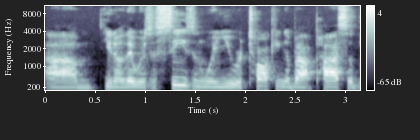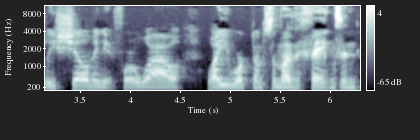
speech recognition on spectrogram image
um, you know there was a season where you were talking about possibly shelving it for a while while you worked on some other things. And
